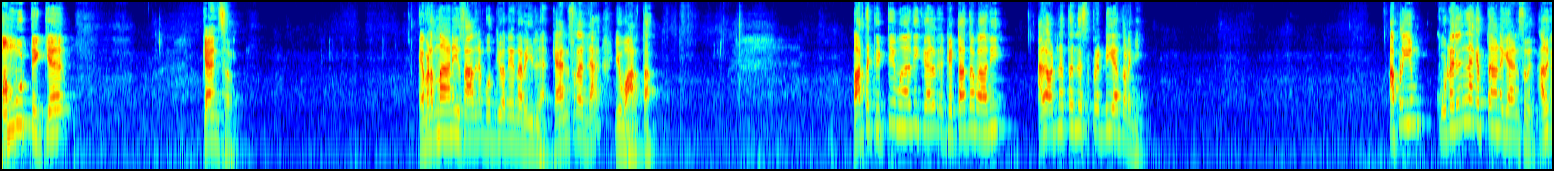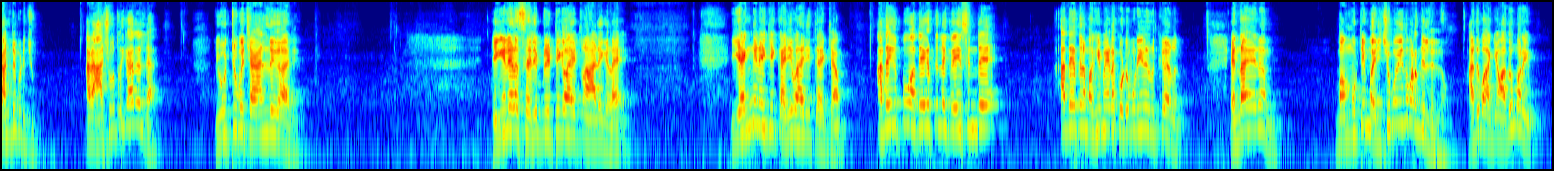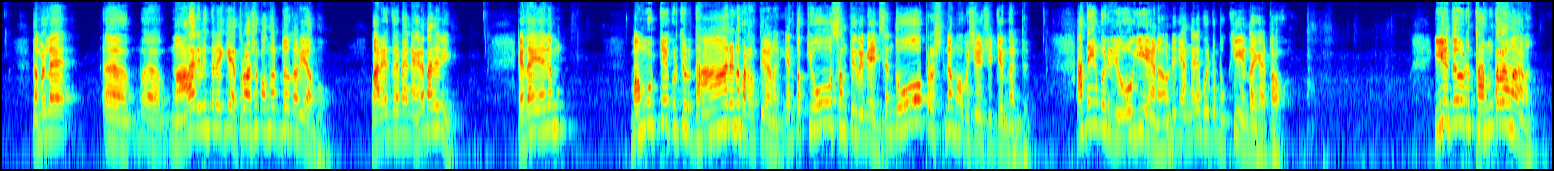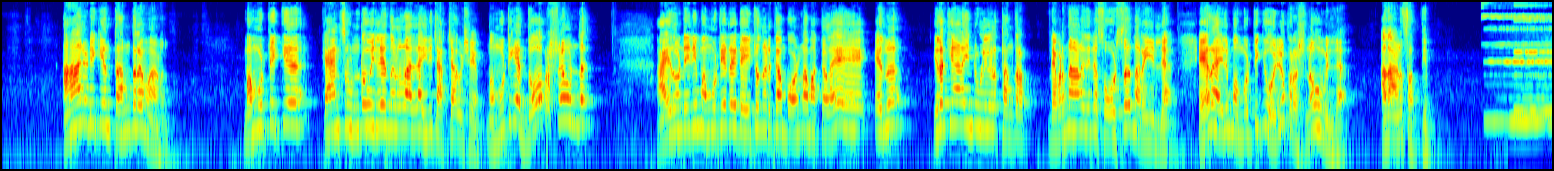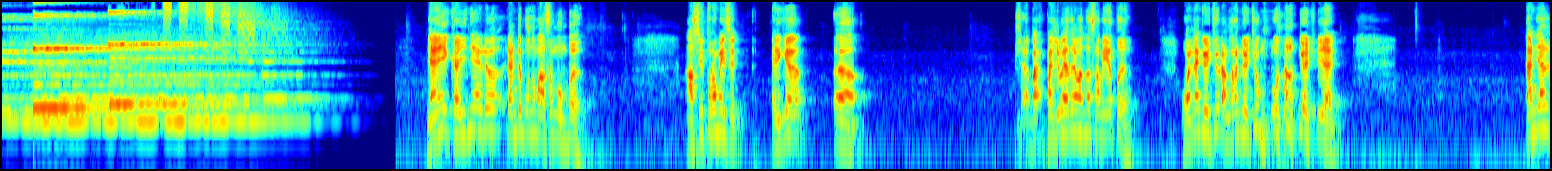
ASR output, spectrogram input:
മമ്മൂട്ടിക്ക് ക്യാൻസർ എവിടെ നിന്നാണ് ഈ സാധനം പൊന്തി വന്നതെന്ന് അറിയില്ല. ക്യാൻസർ അല്ല ഈ വാർത്ത. വാർത്ത കിട്ടിയ മാതി കിട്ടാത്ത മാതി അത് ഉടനെ തന്നെ സ്പ്രെഡ് ചെയ്യാൻ തുടങ്ങി. അപ്പോഴും കുടലിനകത്താണ് ക്യാൻസർ അത് കണ്ടുപിടിച്ചു. അത് ആശുപത്രിക്കാരല്ല. യൂട്യൂബ് ചാനലുകാർ ഇങ്ങനെയുള്ള സെലിബ്രിറ്റികളായിട്ടുള്ള ആളുകളെ എങ്ങനെയൊക്കെ കരിവാരി തേക്കാം? അദ്ദേഹം ഇപ്പോൾ അദ്ദേഹത്തിന്റെ ഗ്രേസിന്റെ അദ്ദേഹത്തിന്റെ മഹിമയുടെ കൊടുമുടിയിൽ നിൽക്കുകയാണ്. എന്തായാലും മമ്മൂട്ടി മരിച്ചുപോയി എന്ന് പറഞ്ഞില്ലല്ലോ. അത് ഭാഗ്യം. അതും പറയും. നമ്മളുടെ ആ, ആ, മാള രവീന്ദ്രയൊക്കെ എത്ര പ്രാവശ്യം കൊന്നിട്ടുണ്ടെന്ന് അറിയാമോ? ബാലേന്ദ്രമേൻ അങ്ങനെ പലരെയും. ഏതായാലും മമ്മൂട്ടിയെക്കുറിച്ച് ഒരു ധാരണ പടർത്തുകയാണ് എന്തൊക്കെയോ സംതിങ് റിമെയിൻസ് എന്തോ പ്രശ്നം അവശേഷിക്കുന്നുണ്ട്. അദ്ദേഹം ഒരു രോഗിയാണ്. അതുകൊണ്ട് ഇനി അങ്ങനെ പോയിട്ട് ബുക്ക് ചെയ്യണ്ട കേട്ടോ. ഈ ഒരു തന്ത്രമാണ്. ആരുടെയും തന്ത്രമാണ്. മമ്മൂട്ടിക്ക് ക്യാൻസർ ഉണ്ടോ ഇല്ലേ എന്നുള്ളതല്ല ഇനി ചർച്ചാ വിഷയം. മമ്മൂട്ടിക്ക് എന്തോ പ്രശ്നമുണ്ട്. ആയതുകൊണ്ട് ഇനി മമ്മൂട്ടിയുടെ ഡേറ്റ് ഒന്നും എടുക്കാൻ പോകണ്ട മക്കളെ എന്ന് ഇതൊക്കെയാണ് ഇതിന്റെ ഉള്ളിലുള്ള തന്ത്രം. എവിടെ ഇതിന്റെ സോഴ്സ് എന്നറിയില്ല. ഏതായാലും മമ്മൂട്ടിക്ക് ഒരു പ്രശ്നവുമില്ല. അതാണ് സത്യം. ഞാൻ ഈ കഴിഞ്ഞ ഒരു രണ്ട് മൂന്ന് മാസം മുമ്പ് അസിത്രോമൈസിൻ എനിക്ക് പല്ലുവേദന വന്ന സമയത്ത് ഒരെണ്ണം കഴിച്ചു രണ്ടെണ്ണം കഴിച്ചു മൂന്നെണ്ണം കഴിച്ചു ഞാൻ. കാരണം ഞാൻ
